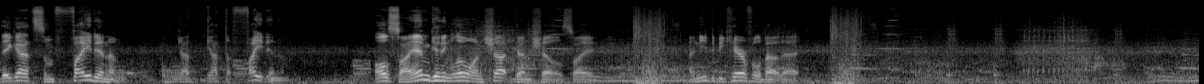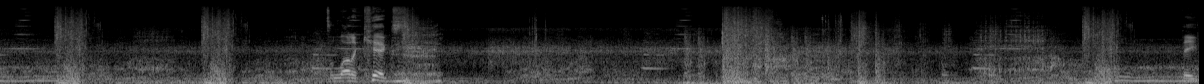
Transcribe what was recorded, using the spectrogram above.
they got some fight in them. Got got the fight in them. Also, I am getting low on shotgun shells, so I I need to be careful about that. It's a lot of kicks. They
